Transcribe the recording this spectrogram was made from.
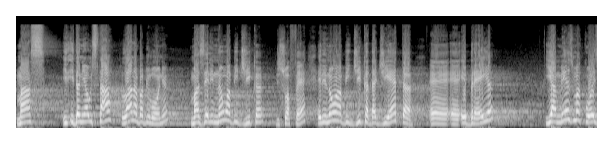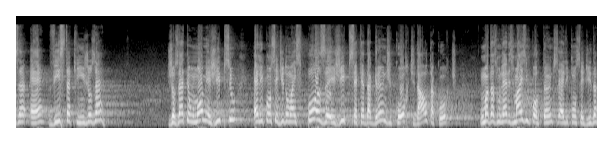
mas e, Daniel está lá na Babilônia, mas ele não abdica de sua fé, ele não abdica da dieta é, é, hebreia, e a mesma coisa é vista aqui em José. José tem um nome egípcio, é-lhe concedido uma esposa egípcia, que é da grande corte, da alta corte, uma das mulheres mais importantes é-lhe concedida,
